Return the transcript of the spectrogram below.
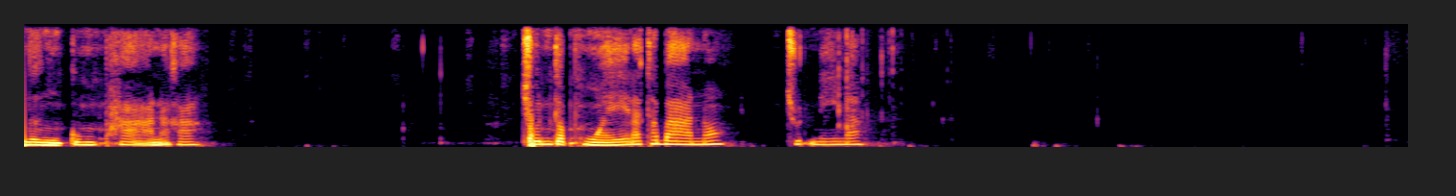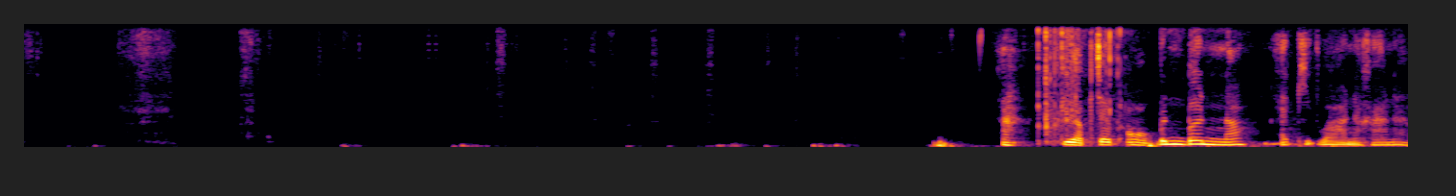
หนึ่งกุมภานะคะ ชนกับหวยรัฐบาลเนาะ ชุดนี้นะ เกือบจะออกเบิ้ลๆเนาะแอดคิดว่านะคะนะ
